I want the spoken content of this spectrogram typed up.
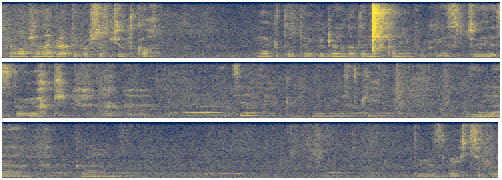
Czekam, mam się nagra tylko szybciutko. Jak tutaj wygląda to mieszkanie, póki jest czysto, jaki niebieski. Zlew, kran. To jest wejście do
